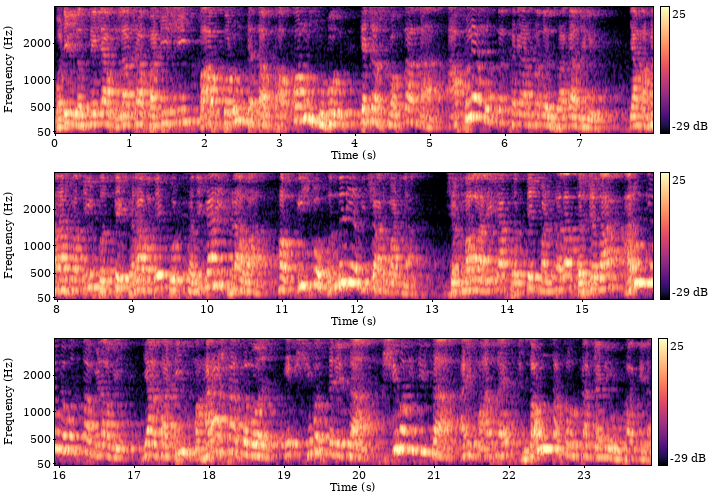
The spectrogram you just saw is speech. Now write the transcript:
वडील नसलेल्या मुलाच्या पाठीशी बाप पडून त्याचा बाप माणूस होऊन त्याच्या स्वप्नांना आपल्या मधनं खऱ्या अर्थानं जागा दिली. या महाराष्ट्रातील प्रत्येक घरामध्ये पोलीस अधिकारी घडावा हा विश्ववंदनीय विचार मांडला. जन्माला आलेल्या प्रत्येक माणसाला दर्जेदार आरोग्य व्यवस्था मिळावी यासाठी महाराष्ट्रासमोर एक शिवसेनेचा शिवनीतीचा आणि मासाहेब जिजाऊंचा संस्कार ज्यांनी उभा केला.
